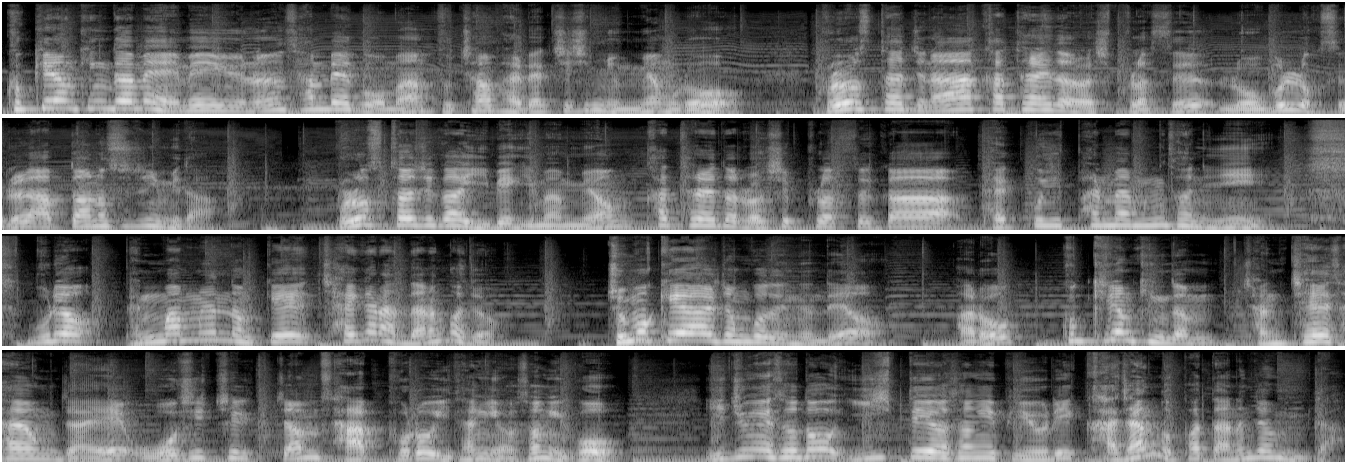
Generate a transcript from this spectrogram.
쿠키런 킹덤의 MAU는 305만 9,876명으로 브로스타즈나 카타레더 러시 플러스 로블록스를 압도하는 수준입니다. 브로스터즈가 202만 명, 카트레더 러시 플러스가 198만 명 선이니 무려 100만 명 넘게 차이가 난다는 거죠. 주목해야 할 정보도 있는데요. 바로 쿠키런 킹덤 전체 사용자의 57.4% 이상이 여성이고 이 중에서도 20대 여성의 비율이 가장 높았다는 점입니다.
